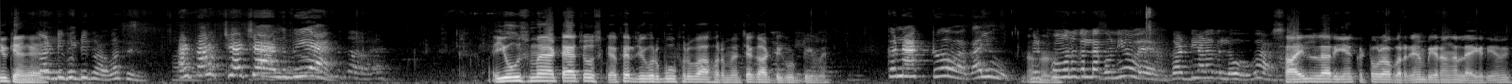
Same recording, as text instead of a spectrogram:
यू क्या गड्डी गुड्डी का होगा फिर। ये उसमें अटैच हो सके फिर जो बूफर वाफर में चाहे गाड़ी गुड्डी में। कनेक्ट होगा यू। फिर फ़ोन गल्ला को नहीं होवे गड्डी वाला गल्लो होगा। साइल ला रही है कटोरा भर रहे हैं बेरांगा लग रही हैं भी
